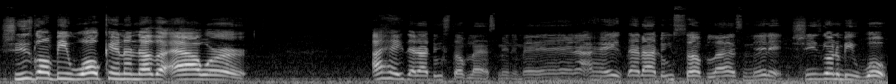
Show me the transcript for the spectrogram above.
She's gonna be woke in another hour. I hate that I do stuff last minute, man. I hate that I do stuff last minute. She's gonna be woke.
